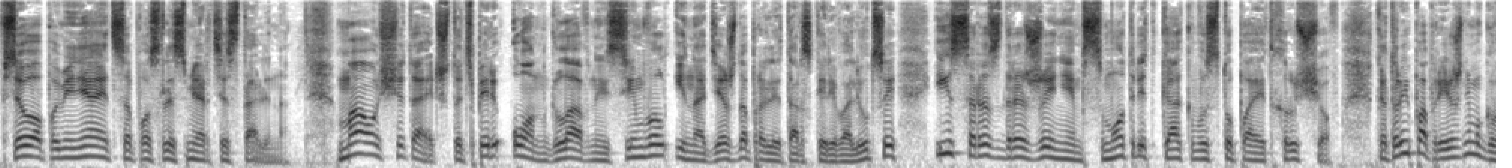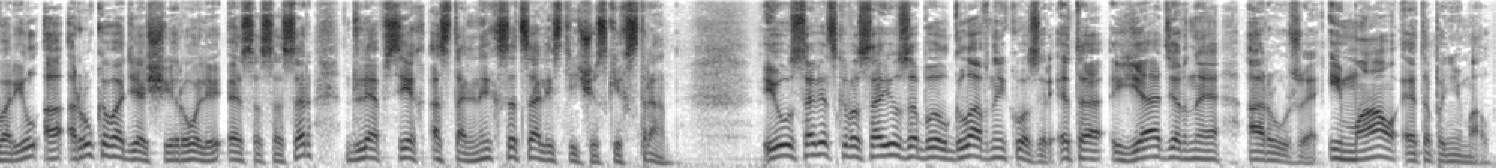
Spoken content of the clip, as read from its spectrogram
Все поменяется после смерти Сталина. Мао считает, что теперь он главный символ и надежда пролетарской революции и с раздражением смотрит, как выступает Хрущев, который по-прежнему говорил о руководящей роли СССР для всех остальных социалистических стран. И у Советского Союза был главный козырь – это ядерное оружие. И Мао это понимал.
